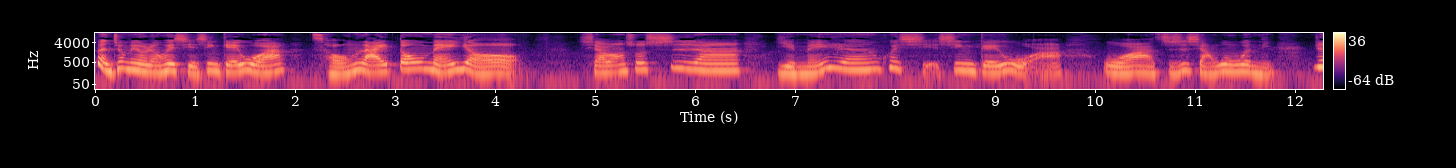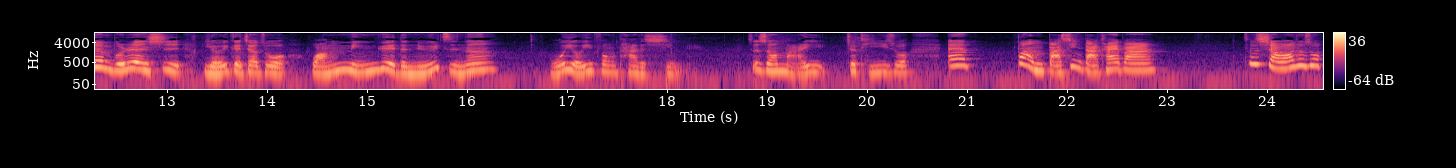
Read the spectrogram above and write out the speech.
本就没有人会写信给我啊，从来都没有。小王说：“是啊，也没人会写信给我啊。我啊，只是想问问你，认不认识有一个叫做王明月的女子呢？我有一封她的信。”哎，这时候玛丽就提议说：“哎。”帮我们把信打开吧。这小王就说：“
